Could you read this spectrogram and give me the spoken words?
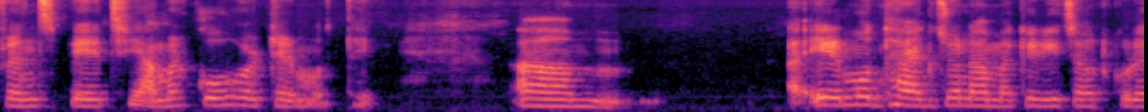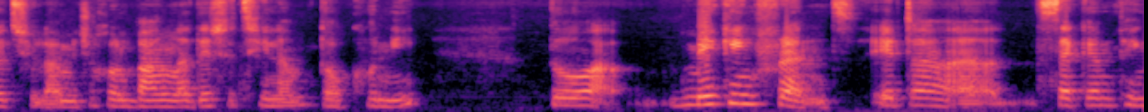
ফ্রেন্ডস পেয়েছি আমার কোহোর্ট এর মধ্যেই। এর মধ্যে একজন আমাকে রিচ আউট করেছিল আমি যখন বাংলাদেশে ছিলাম তখনই। তো মেকিং ফ্রেন্ডস এটা সেকেন্ড থিং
